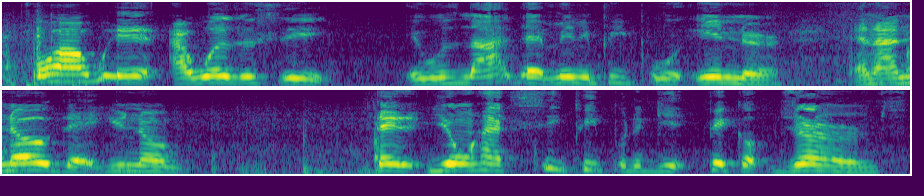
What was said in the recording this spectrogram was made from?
before I went, I wasn't sick. It was not that many people in there. And I know that, you know, that you don't have to see people to get pick up germs.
